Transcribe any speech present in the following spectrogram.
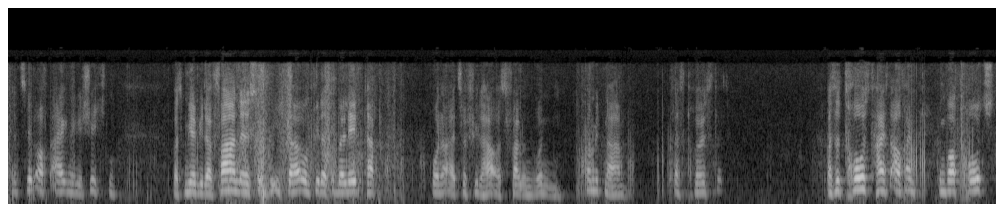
Ich erzähle oft eigene Geschichten, was mir widerfahren ist und wie ich da irgendwie das überlebt habe, ohne allzu viel Haarausfall und Wunden. Aber mit Namen. Das tröstet. Also Trost heißt auch, ein, im Wort Trost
